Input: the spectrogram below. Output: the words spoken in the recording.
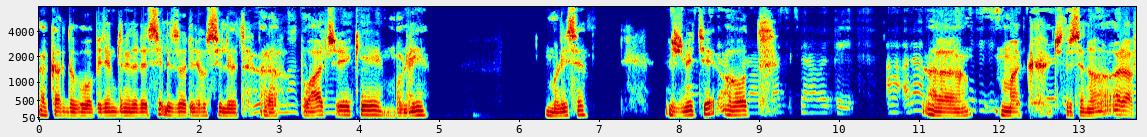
А как да го убедим да ни даде сили заради усилията? Рав, плачейки, моли, моли се. Жените от Мак 41. Рав,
